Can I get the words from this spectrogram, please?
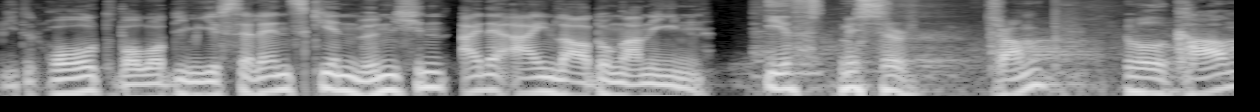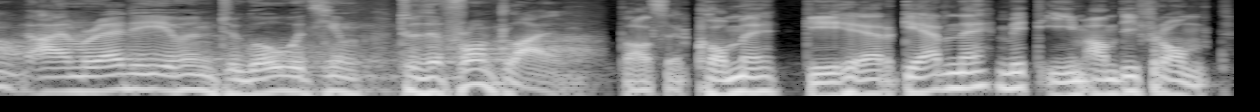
wiederholt Volodymyr Zelensky in München eine Einladung an ihn. If Mr. Trump Falls er komme, gehe er gerne mit ihm an die Front.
